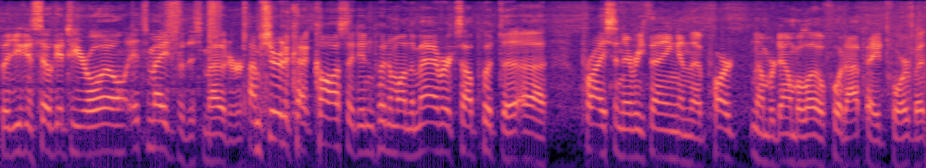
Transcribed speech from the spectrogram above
But you can still get to your oil. It's made for this motor. I'm sure to cut costs, I didn't put them on the Mavericks. I'll put the uh, price and everything and the part number down below of what I paid for it. But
